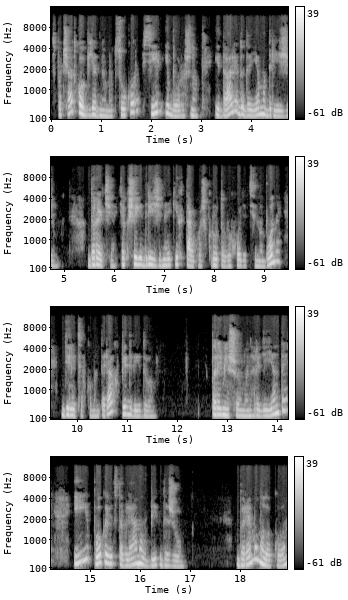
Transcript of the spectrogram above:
Спочатку об'єднуємо цукор, сіль і борошно і далі додаємо дріжджі. До речі, якщо є дріжджі, на яких також круто виходять сінабони, діліться в коментарях під відео. Перемішуємо інгредієнти і поки відставляємо в бік дежу. Беремо молоко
